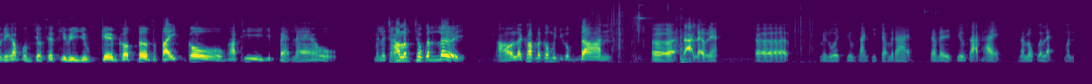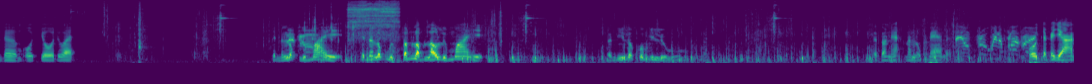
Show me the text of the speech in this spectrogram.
วัสดีครับผมโจเซฟทีวีอยู่เกม Counter Strike Go พาร์ทที่ 28 แล้วไม่ละช้ารับชมกันเลย เอาแล้วครับแล้วก็มาอยู่กับด่าน เอ่อด่านแล้วเนี่ย เอ่อไม่รู้ชื่อภาษาอังกฤษจำไม่ได้จำได้แต่ชื่อภาษาไทยนรกกันแหละเหมือนเดิมโอโจด้วยเป็นนรกหรือไม่เป็นนรกหรือสำหรับเราหรือไม่อันนี้เราก็ไม่รู้แต่ตอนเนี้ยนรกแน่เลยโอ้จักรยาน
